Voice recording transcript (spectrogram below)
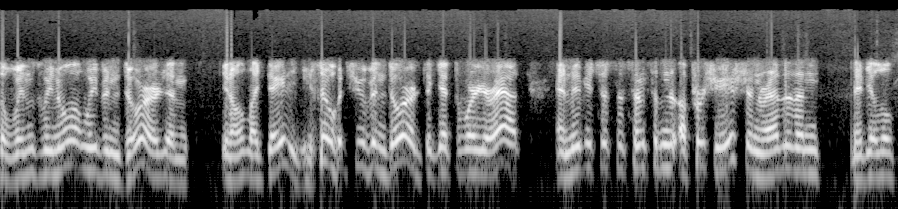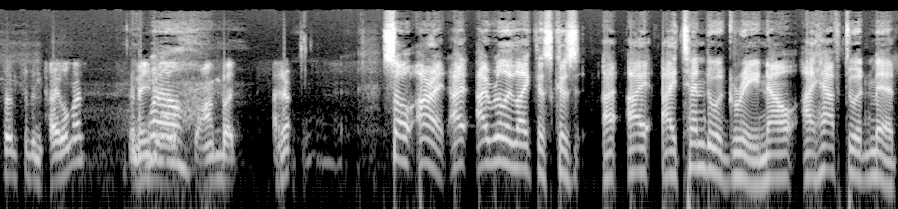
the wins. We know what we've endured, and you know, like dating, you know what you've endured to get to where you're at, and maybe it's just a sense of appreciation rather than maybe a little sense of entitlement. And maybe a little strong, but I don't. So, all right, I, I really like this because I, I, I tend to agree. Now, I have to admit,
